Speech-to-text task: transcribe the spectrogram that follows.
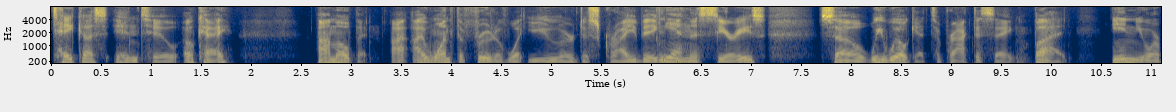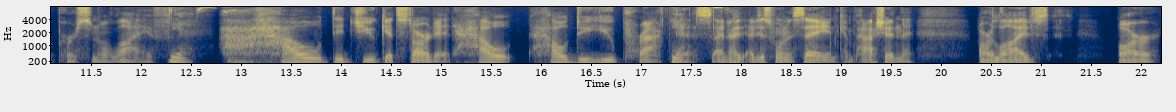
take us into, okay, I'm open. I, I want the fruit of what you are describing yes. in this series. So we will get to practicing, but in your personal life, yes. How did you get started? How how do you practice? And I, I just want to say in compassion that our lives are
